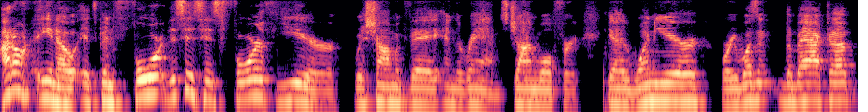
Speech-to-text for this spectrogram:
I don't, you know, it's been four. This is his fourth year with Sean McVay and the Rams. John Wolford. He had one year where he wasn't the backup,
